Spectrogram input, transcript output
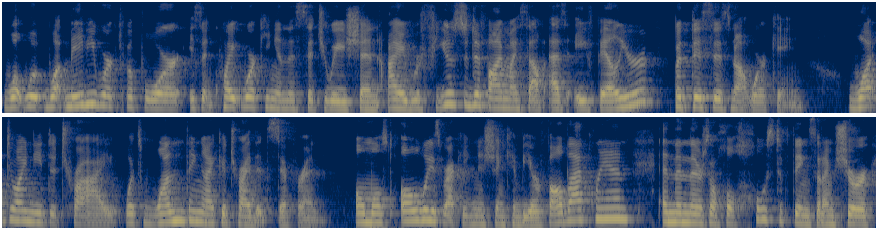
what what maybe worked before isn't quite working in this situation. I refuse to define myself as a failure, but this is not working. What do I need to try? What's one thing I could try that's different? Almost always recognition can be our fallback plan. And then there's a whole host of things that I'm sure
